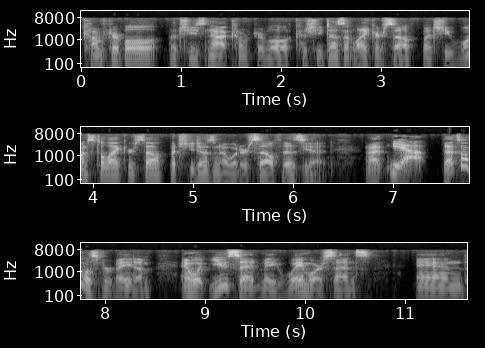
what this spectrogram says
comfortable, but she's not comfortable because she doesn't like herself, but she wants to like herself, but she doesn't know what herself is yet. I, yeah, that's almost verbatim. And what you said made way more sense. And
